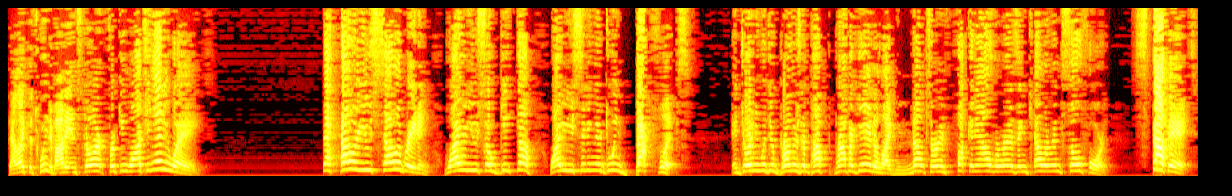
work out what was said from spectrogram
that like to tweet about it and still aren't freaking watching anyway. The hell are you celebrating? Why are you so geeked up? Why are you sitting there doing backflips? And joining with your brothers in pop- propaganda like Meltzer and fucking Alvarez and Keller and so forth. Stop it!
